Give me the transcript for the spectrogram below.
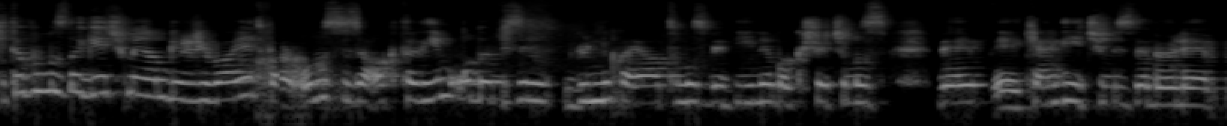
kitabımızda geçmeyen bir rivayet var. Onu size aktarayım. O da bizim günlük hayatımız ve dine bakış açımız ve kendi içimizde böyle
